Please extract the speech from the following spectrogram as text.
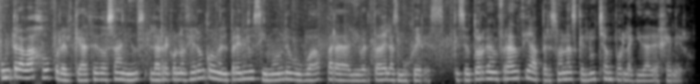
Un trabajo por el que hace dos años la reconocieron con el premio Simone de Beauvoir para la libertad de las mujeres, que se otorga en Francia a personas que luchan por la equidad de género.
